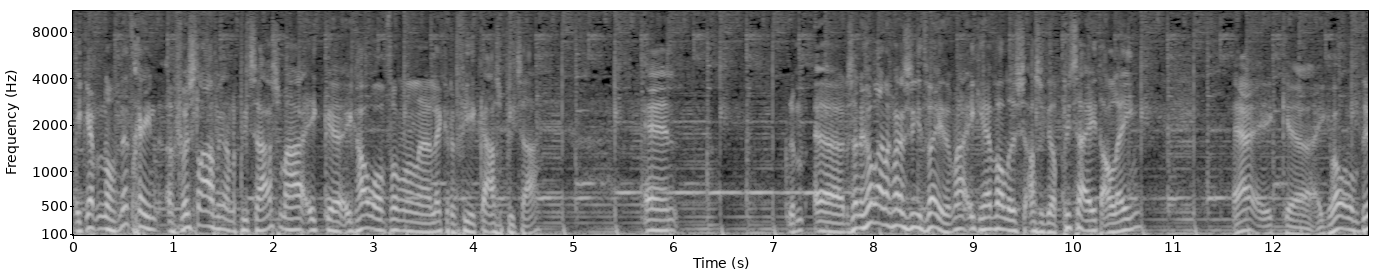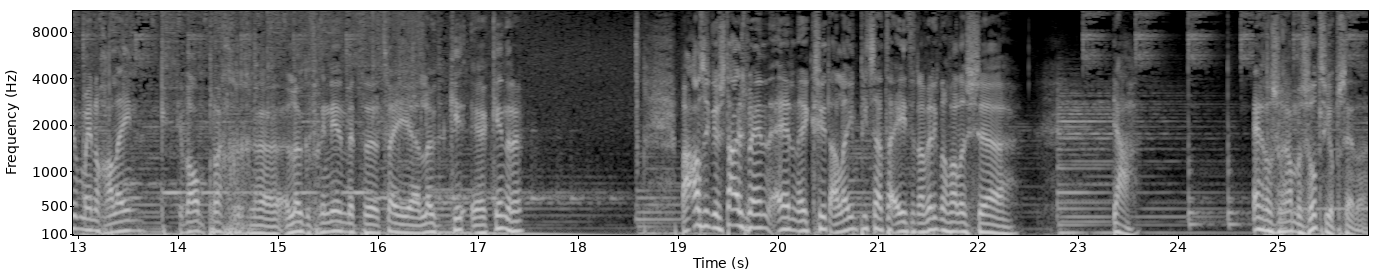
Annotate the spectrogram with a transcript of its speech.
Ik heb nog net geen verslaving aan de pizza's, maar ik, ik hou wel van een lekkere vier pizza. En er zijn heel weinig mensen die het weten, maar ik heb wel eens, als ik dat pizza eet alleen... Ja, ik, ik woon op dit moment nog alleen. Ik heb wel een prachtige, leuke vriendin met twee leuke ki kinderen. Maar als ik dus thuis ben en ik zit alleen pizza te eten... dan wil ik nog wel eens... Ja... Ergens Ramazzotti opzetten.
